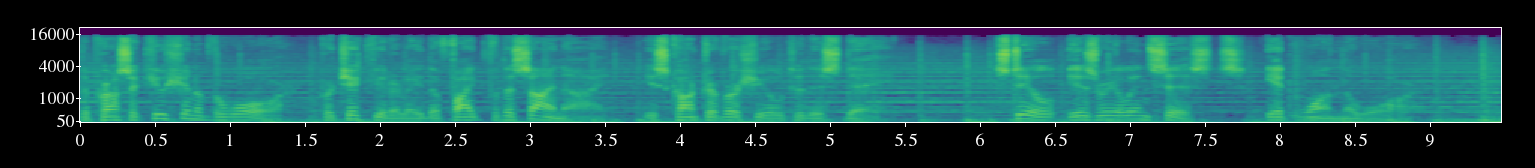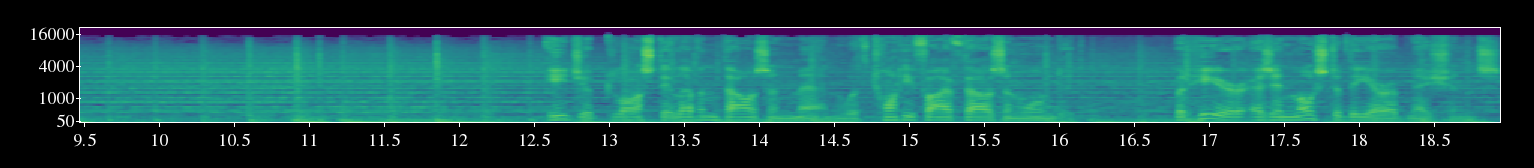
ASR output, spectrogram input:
The prosecution of the war, particularly the fight for the Sinai, is controversial to this day. Still, Israel insists it won the war. Egypt lost 11,000 men with 25,000 wounded. But here, as in most of the Arab nations,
